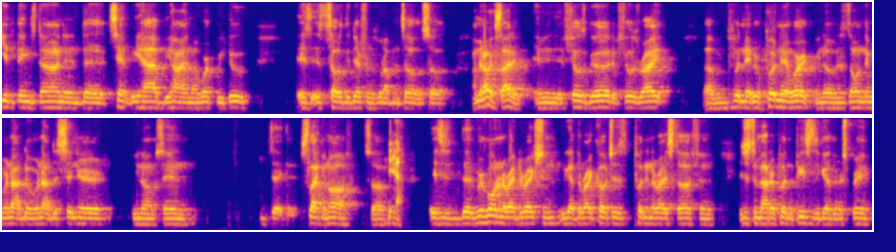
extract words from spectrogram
getting things done, and the intent we have behind the work we do is is totally different. Is what I've been told. So I mean, I'm excited. I mean, it feels good. It feels right. Um, putting it, we're putting in work. You know, it's the only thing we're not doing. We're not just sitting here. You know, what I'm saying, slacking off. So yeah, it's just, we're going in the right direction. We got the right coaches putting in the right stuff, and it's just a matter of putting the pieces together in spring.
